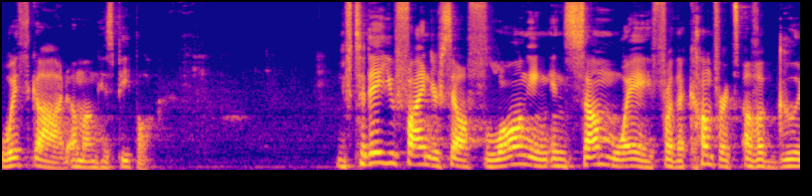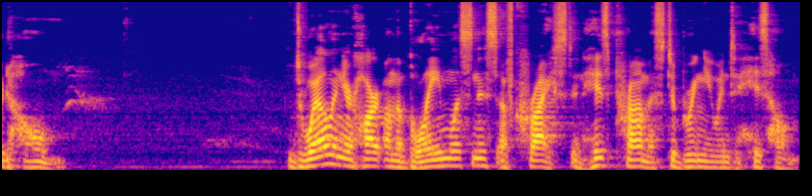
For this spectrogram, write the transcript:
with God among his people. If today you find yourself longing in some way for the comforts of a good home, Dwell in your heart on the blamelessness of Christ and his promise to bring you into his home.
